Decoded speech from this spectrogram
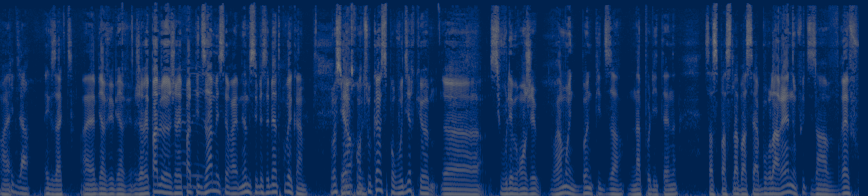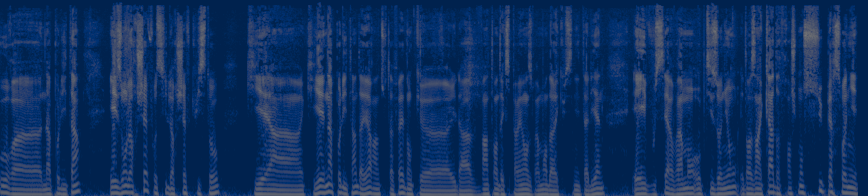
Ouais. pizza. Exact. Ouais, bien vu, bien vu. J'avais pas le, j'avais pas le pizza, mais c'est vrai. Même c'est c'est bien trouvé quand même. Ouais, c'est Et bien en, trouvé. en tout cas, c'est pour vous dire que euh, si vous voulez manger vraiment une bonne pizza napolitaine, ça se passe là-bas. C'est à Bourg-la-Reine. En fait, ils ont un vrai four euh, napolitain et ils ont leur chef aussi, leur chef cuistot, qui est un, qui est napolitain d'ailleurs, hein, tout à fait. Donc, euh, il a 20 ans d'expérience vraiment dans la cuisine italienne et il vous sert vraiment aux petits oignons et dans un cadre franchement super soigné.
